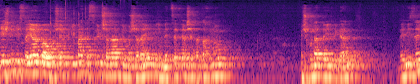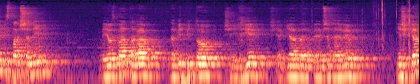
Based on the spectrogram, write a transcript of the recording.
יש לי ניסיון, ברוך השם, כמעט עשרים שנה בירושלים עם בית ספר שפתחנו בשכונת בית וגן, ומזה מספר שנים ביוזמת הרב דוד פינטו, שיחיה, שיגיע בהמשך הערב, יש גם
